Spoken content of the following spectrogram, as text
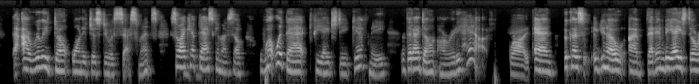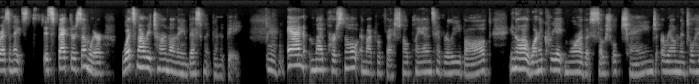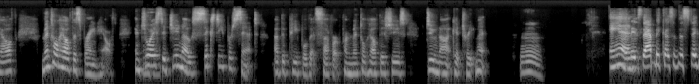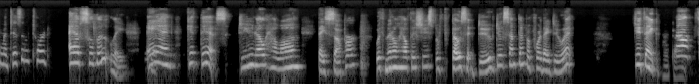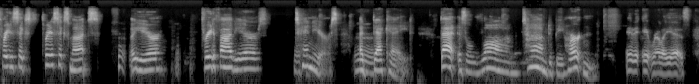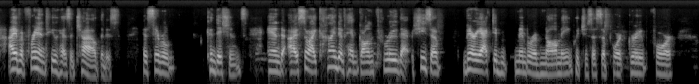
I really don't want to just do assessments. So I kept asking myself, what would that PhD give me that I don't already have? Right. And because, you know, I, that MBA still resonates, it's back there somewhere. What's my return on the investment going to be? Mhm. And my personal and my professional plans have really evolved. You know, I want to create more of a social change around mental health. Mental health is brain health. And Joyce, did you know 60% of the people that suffer from mental health issues do not get treatment? Mm. And, And is that because of the stigmatism toward? absolutely. Yeah. And get this do you know how long they suffer with mental health issues? Those that do do something before they do it? Do you think No, three to six, three to six months, a year, three to five years, 10 years, a Mm. decade. That is a long time to be hurting. It it really is. I have a friend who has a child that is has several conditions, and I so I kind of have gone through that. She's a very active member of NAMI, which is a support group for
